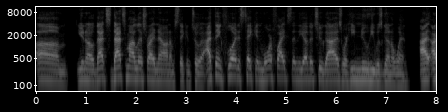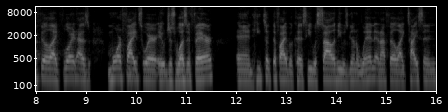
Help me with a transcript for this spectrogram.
um, you know, that's that's my list right now, and I'm sticking to it. I think Floyd has taken more fights than the other two guys where he knew he was gonna win. I, I feel like Floyd has more fights where it just wasn't fair, and he took the fight because he was solid, he was gonna win. And I feel like Tyson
